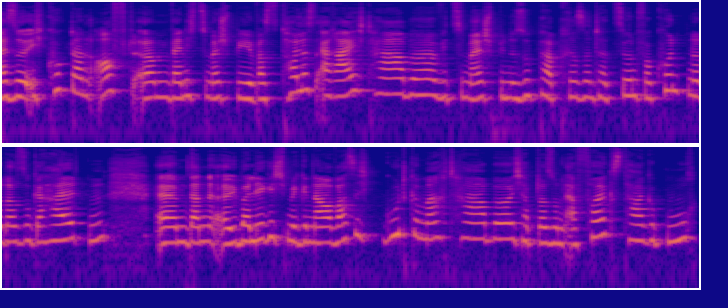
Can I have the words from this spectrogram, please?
Also ich gucke dann oft, ähm, wenn ich zum Beispiel was Tolles erreicht habe, wie zum Beispiel eine super Präsentation vor Kunden oder so gehalten, ähm, dann äh, überlege ich mir genau, was ich gut gemacht habe. Ich habe da so ein Erfolgstagebuch,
